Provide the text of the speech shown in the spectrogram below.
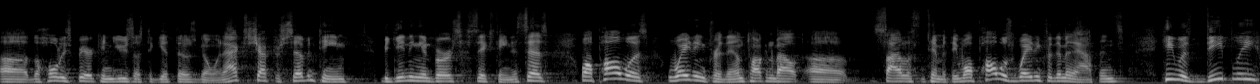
uh, the Holy Spirit can use us to get those going. Acts chapter 17, beginning in verse 16. It says, While Paul was waiting for them, talking about uh, Silas and Timothy, while Paul was waiting for them in Athens, he was deeply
